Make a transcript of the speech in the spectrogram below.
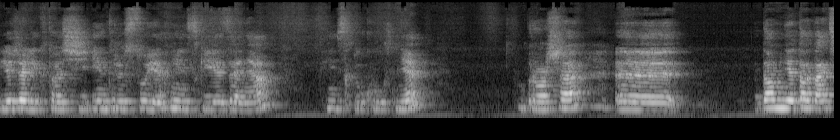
Jeżeli ktoś interesuje chińskie jedzenia, chińską kuchnię, proszę e, do mnie dodać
